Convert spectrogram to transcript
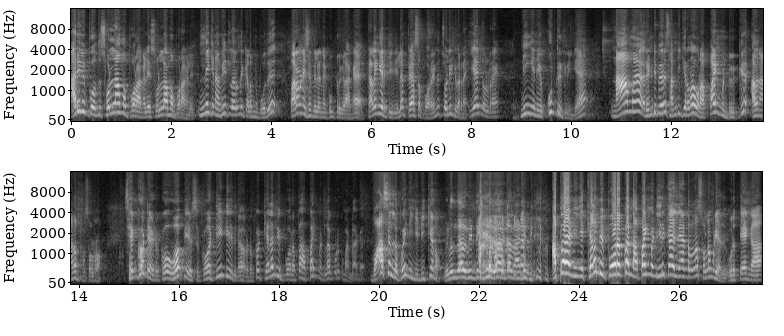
அறிவிப்பு வந்து சொல்லாம போறாங்களே சொல்லாம போறாங்களே. இன்னைக்கு நான் வீட்ல இருந்து கிளம்பும்போது வரவணை செந்தில் என்னை கூப்பிட்டுருக்காங்க கலைஞர் டிவியில பேச போறேன்னு சொல்லிட்டு வர்றேன். ஏன் சொல்றேன்? நீங்க என்னைய கூப்பிட்டுருக்கிறீங்க. நாம ரெண்டு பேரும் சந்திக்கிறதா ஒரு அப்பாயின்மெண்ட் இருக்கு. அதனால இப்போ சொல்றோம். செங்கோட்டையனுக்கோ ஓபிஎஸ்க்கோ டிடிவி தினகரனுக்கோ கிளம்பி போறப்ப அப்பாயின்மெண்ட்லாம் கொடுக்க மாட்டாங்க. வாசல்ல போய் நீங்க நிக்கணும். விழுந்தால் வீட்டுக்கு அப்ப நீங்க கிளம்பி போறப்ப அந்த அப்பாயின்மெண்ட் இருக்கா இல்லையான்றதெல்லாம் சொல்ல முடியாது. ஒரு தேங்காய்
